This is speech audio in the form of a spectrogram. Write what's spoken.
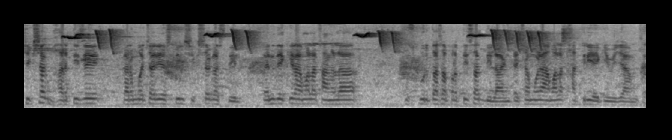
शिक्षक भारतीचे कर्मचारी असतील शिक्षक असतील त्यांनी देखील आम्हाला चांगला उत्स्फूर्त असा प्रतिसाद दिला आणि त्याच्यामुळे आम्हाला खात्री आहे की विजय आमचा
